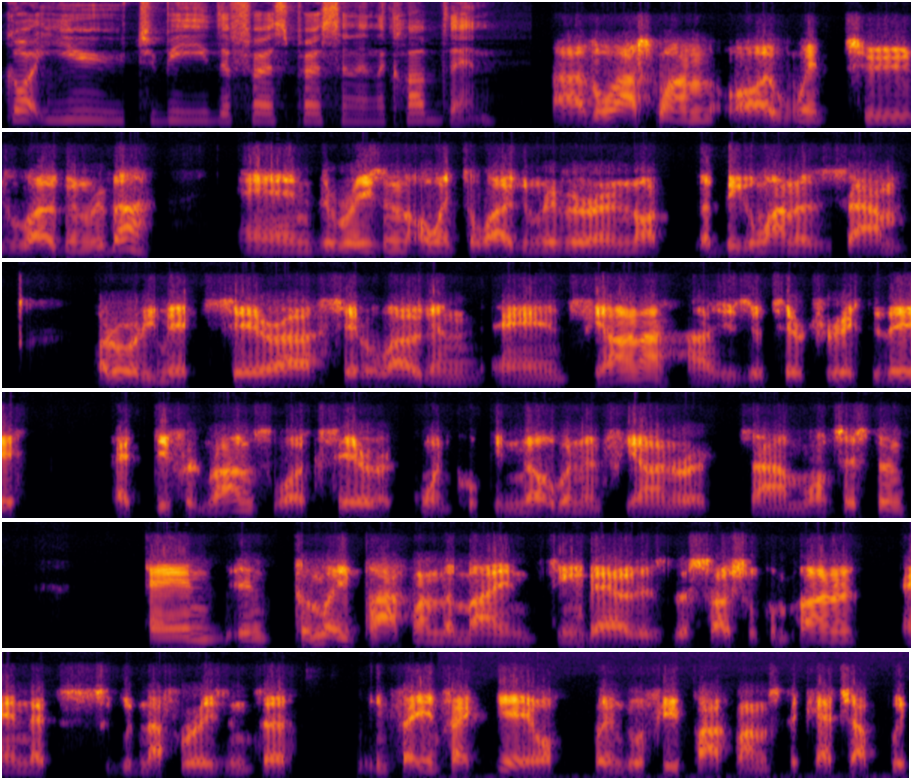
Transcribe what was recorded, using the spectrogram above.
got you to be the first person in the club then? Uh, the last one, I went to Logan River, and the reason I went to Logan River and not a bigger one is um, I'd already met Sarah, Sarah Logan, and Fiona, uh, who's a territory director there, at different runs, like Sarah at Point Cook in Melbourne and Fiona at um, Launceston. And, and for me, Parkrun, the main thing about it is the social component, and that's a good enough reason to. In fact, in fact, yeah, I've been to a few park runs to catch up with,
